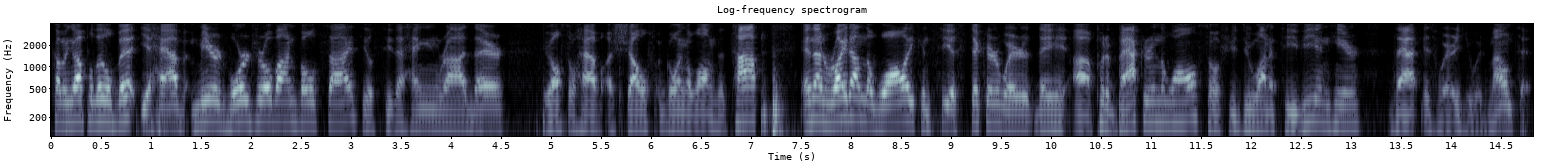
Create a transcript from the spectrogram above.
Coming up a little bit, you have mirrored wardrobe on both sides. You'll see the hanging rod there. You also have a shelf going along the top. And then right on the wall, you can see a sticker where they uh, put a backer in the wall. So if you do want a TV in here, that is where you would mount it.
